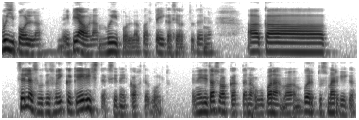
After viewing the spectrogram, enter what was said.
võib-olla, ei pea olema, võib-olla parteiga seotud, on ju. aga selles suhtes ma ikkagi eristaksin neid kahte poolt ja neid ei tasu hakata nagu panema võrdusmärgiga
